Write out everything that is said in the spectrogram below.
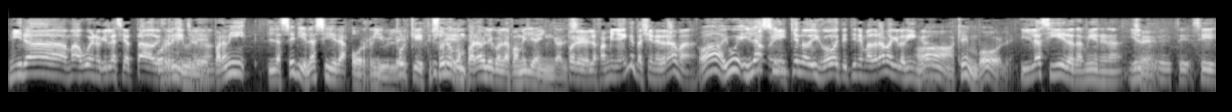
Mira, más bueno que hacía atado. el Horrible. dicho, ¿no? Para mí, la serie Lassie era horrible. ¿Por qué? Triste. Solo comparable con la familia Ingalls. Pero la familia Inga está llena de drama. Ah, y, y ¿Y Lassie. quién nos dijo, oh, este tiene más drama que los Inga? Ah, qué embole. Y Lassie era también, era. Y Sí. este, sí.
